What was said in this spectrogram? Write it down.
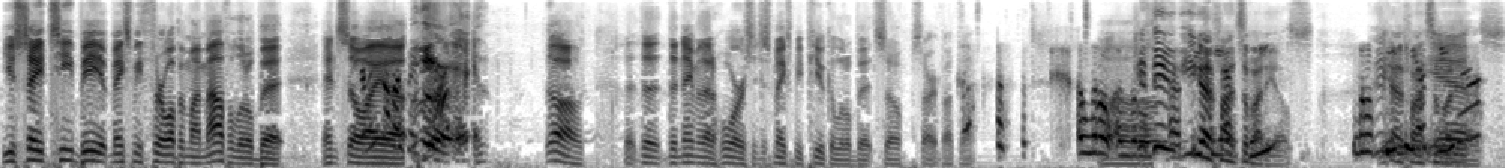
you say TB, it makes me throw up in my mouth a little bit, and so I. Uh, I oh, the, the the name of that horse, it just makes me puke a little bit. So sorry about that. A little, a Uh, little. you uh, you got to find somebody else. Little You got to find somebody else.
